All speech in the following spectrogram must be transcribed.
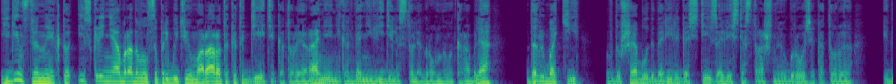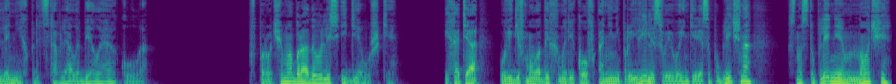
Единственные, кто искренне обрадовался прибытию Марара, так это дети, которые ранее никогда не видели столь огромного корабля, да рыбаки в душе благодарили гостей за весть о страшной угрозе, которую и для них представляла белая акула. Впрочем, обрадовались и девушки. И хотя, увидев молодых моряков, они не проявили своего интереса публично, с наступлением ночи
